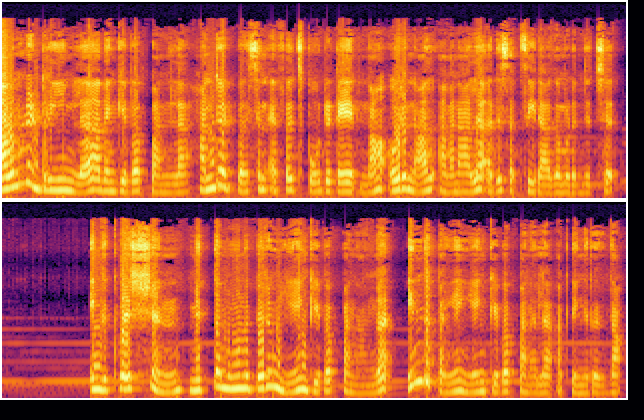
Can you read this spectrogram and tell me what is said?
அவனோட ட்ரீம்ல அவன் கிவ் அப் பண்ணல. ஹண்ட்ரட் பர்சன்ட் எஃபர்ட்ஸ் போட்டுட்டே இருந்தான். ஒரு நாள் அவனால அது சக்சீட் ஆக முடிஞ்சிச்சு. இங்க கொஸ்டின் மித்த மூணு பேரும் ஏன் கிவ் அப் பண்ணாங்க? இந்த பையன் ஏன் கிவ் அப் பண்ணல அப்படிங்கிறது தான்.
